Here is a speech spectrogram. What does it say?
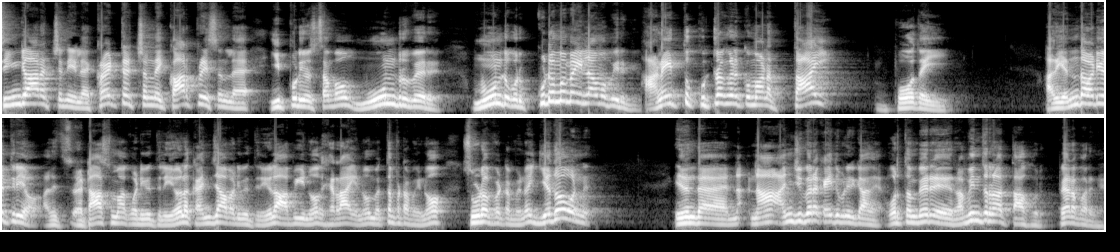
சிங்கார சென்னையில கிரேட்டர் சென்னை கார்ப்பரேஷன்ல இப்படி ஒரு சம்பவம் மூன்று பேர் மூன்று ஒரு குடும்பமே இல்லாம போயிருக்கு. அனைத்து குற்றங்களுக்குமான தாய் போதை. அது எந்த வடிவத்திலையோ? அது டாஸ்மாக் வடிவத்திலையோ இல்லை கஞ்சா வடிவத்திலையோ இல்லை அபினோ ஹெராயினோ மெத்தப்பட்டமைனோ சூடப்பட்டமைனோ ஏதோ ஒன்று இது இந்த நான் அஞ்சு பேரை கைது பண்ணியிருக்காங்க. ஒருத்தன் பேர் ரவீந்திரநாத் தாகூர். பேரை பாருங்க.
